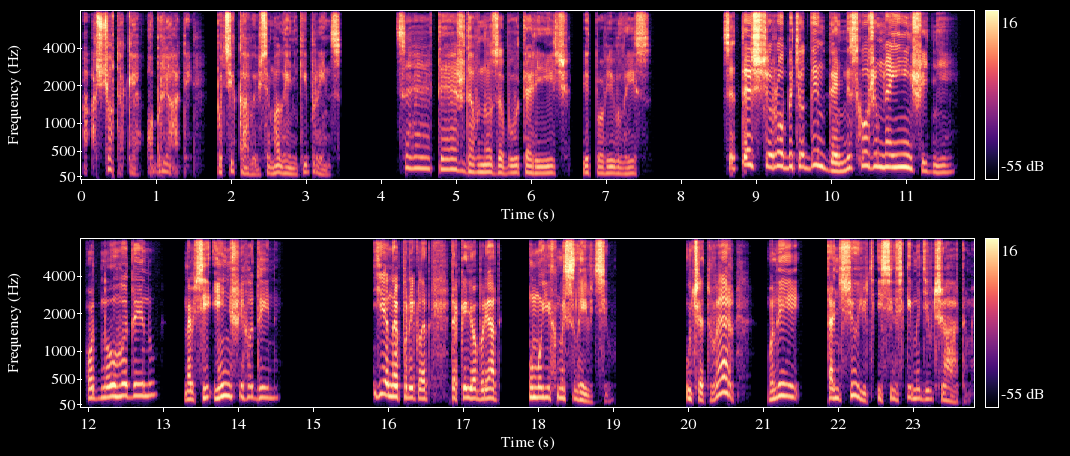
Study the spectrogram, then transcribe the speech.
А що таке обряди? поцікавився маленький принц. Це теж давно забута річ, відповів лис. Це те, що робить один день не схожим на інші дні, одну годину на всі інші години. Є, наприклад, такий обряд у моїх мисливців. У четвер вони танцюють із сільськими дівчатами.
